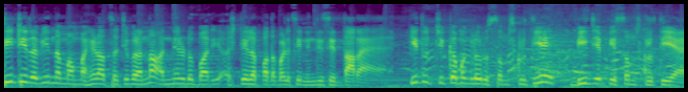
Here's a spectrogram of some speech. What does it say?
ಸಿಟಿ ರವಿ ನಮ್ಮ ಮಹಿಳಾ ಸಚಿವರನ್ನ ಹನ್ನೆರಡು ಬಾರಿ ಅಶ್ಲೀಲ ಪದ ಬಳಸಿ ನಿಂದಿಸಿದ್ದಾರೆ. ಇದು ಚಿಕ್ಕಮಗಳೂರು ಸಂಸ್ಕೃತಿಯೇ, ಬಿಜೆಪಿ ಸಂಸ್ಕೃತಿಯೇ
